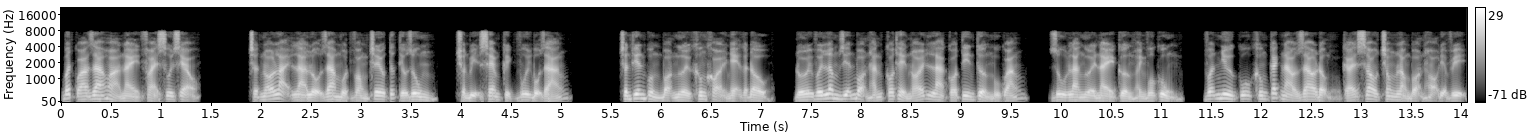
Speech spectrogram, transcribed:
Bất quá ra hỏa này phải xui xẻo. Chợt nó lại là lộ ra một vòng t r e o tức tiểu dung, chuẩn bị xem kịch vui bộ dáng. Trần thiên cùng bọn người không khỏi nhẹ gật đầu, đối với lâm diễn bọn hắn có thể nói là có tin tưởng mù quáng, dù là người này cường hành vô cùng, vẫn như cũ không cách nào dao động cái sau trong lòng bọn họ địa vị.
